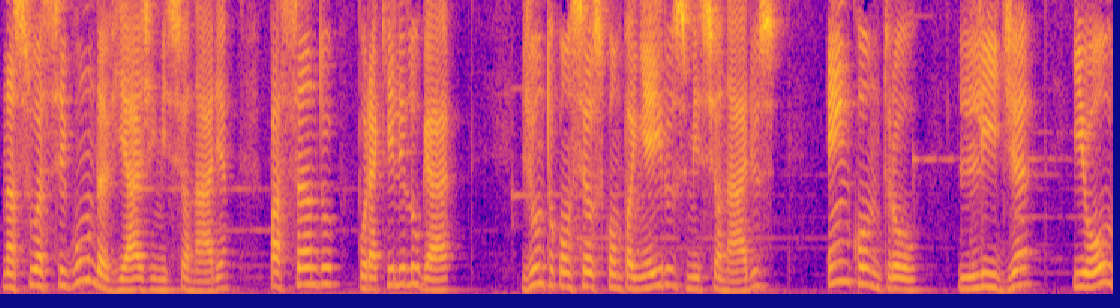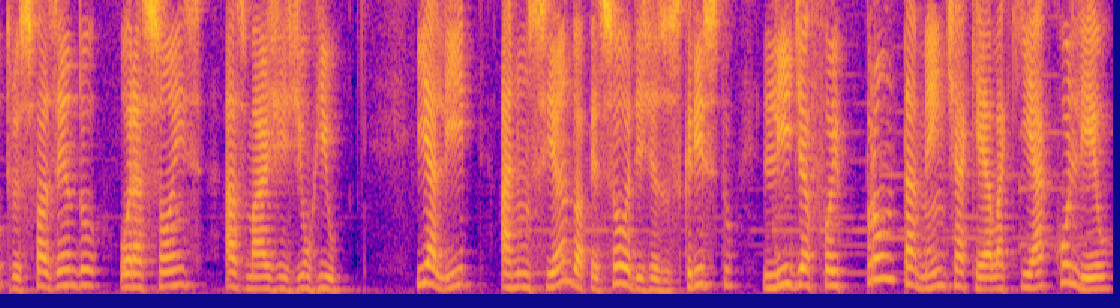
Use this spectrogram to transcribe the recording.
na sua segunda viagem missionária, passando por aquele lugar, junto com seus companheiros missionários, encontrou Lídia e outros fazendo orações às margens de um rio. E ali, anunciando a pessoa de Jesus Cristo, Lídia foi prontamente aquela que acolheu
